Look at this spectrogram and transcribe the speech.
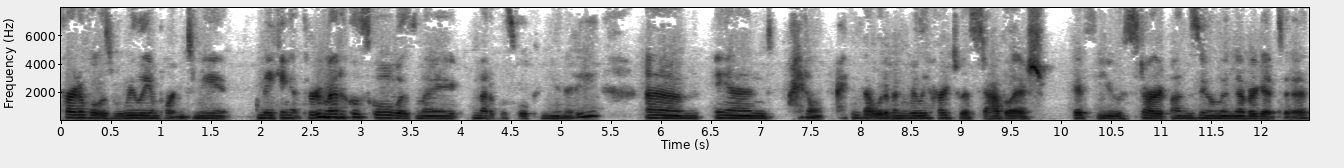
part of what was really important to me making it through medical school was my medical school community. Um, and I don't, I think that would have been really hard to establish if you start on Zoom and never get to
